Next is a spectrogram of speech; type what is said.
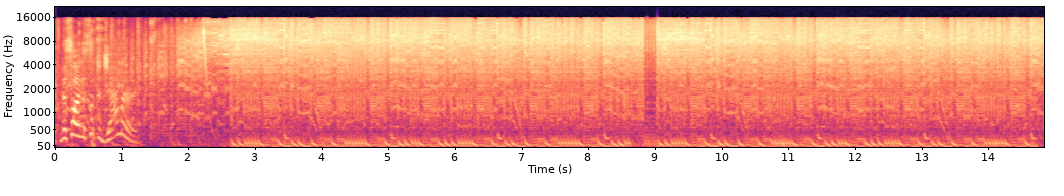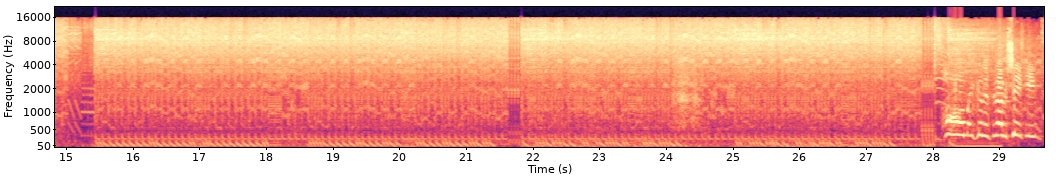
This song is such a jammer. Oh my goodness, I'm shaking.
